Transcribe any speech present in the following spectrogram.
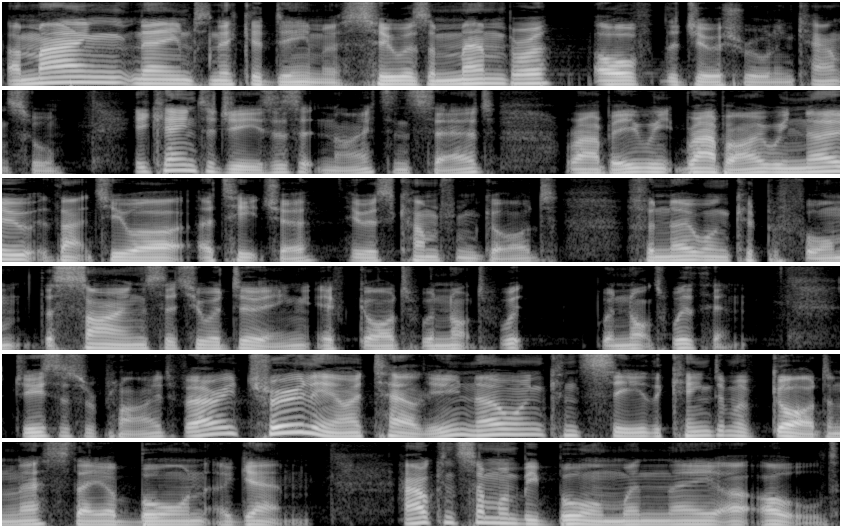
A man named Nicodemus, who was a member of the Jewish ruling council. He came to Jesus at night and said, Rabbi, we, Rabbi, we know that you are a teacher who has come from God, for no one could perform the signs that you are doing if God were not with were not with him. Jesus replied, Very truly I tell you, no one can see the kingdom of God unless they are born again. How can someone be born when they are old?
